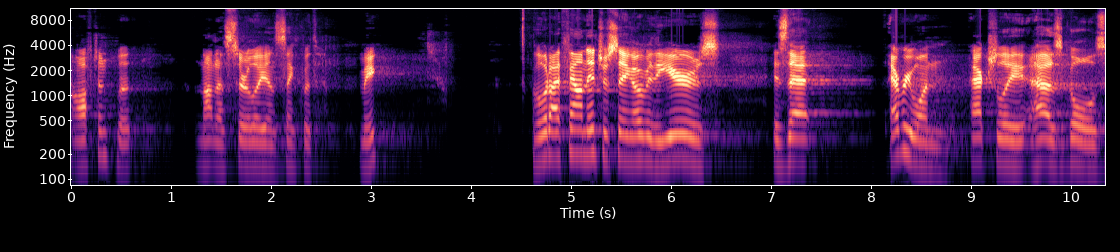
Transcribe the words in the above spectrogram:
often, but not necessarily in sync with me. But what I found interesting over the years is that everyone actually has goals.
